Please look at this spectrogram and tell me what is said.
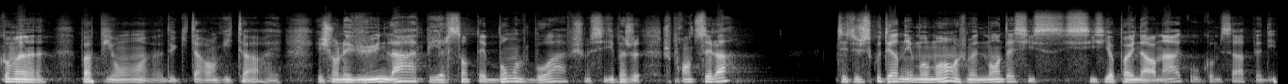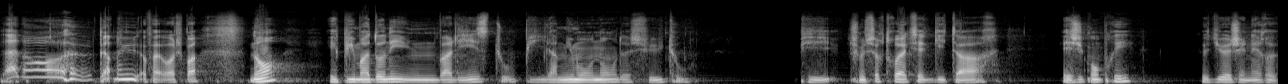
comme un papillon euh, de guitare en guitare, et, j'en ai vu une là, et puis elle sentait bon le bois. je me suis dit, bah, je, je prends celle-là. C'était jusqu'au dernier moment, je me demandais s'il si, n'y a pas une arnaque ou comme ça. Puis elle dit, ah non, perdu. Enfin, je sais pas. Non. Et puis il m'a donné une valise, tout. Puis il a mis mon nom dessus, tout. Puis je me suis retrouvé avec cette guitare et j'ai compris que Dieu est généreux.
